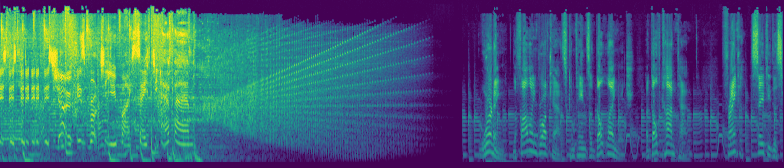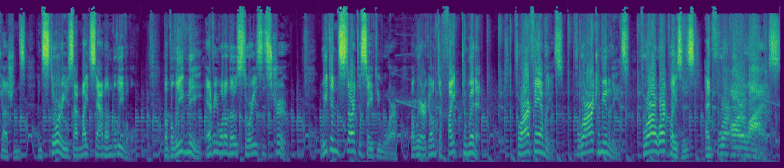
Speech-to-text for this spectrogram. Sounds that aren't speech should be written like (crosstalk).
This, this, this, this show is brought to you by Safety FM. Warning the following broadcast contains adult language, adult content, frank safety discussions, and stories that might sound unbelievable. But believe me, every one of those stories is true. We didn't start the safety war, but we are going to fight to win it. For our families, for our communities, for our workplaces, and for our lives.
